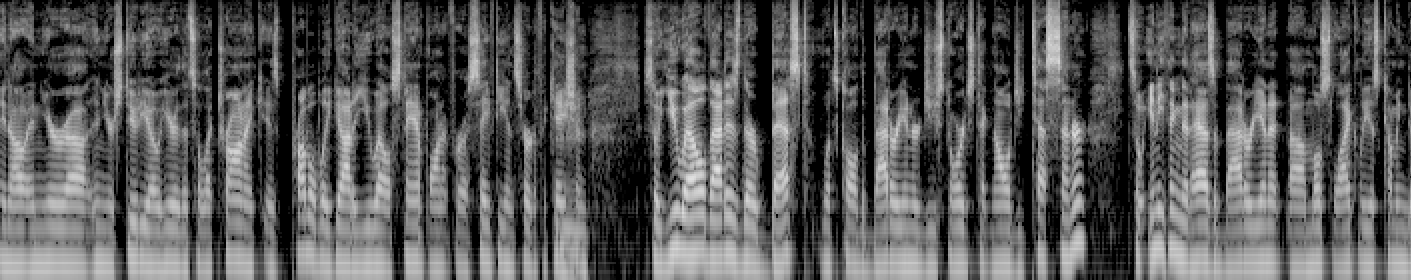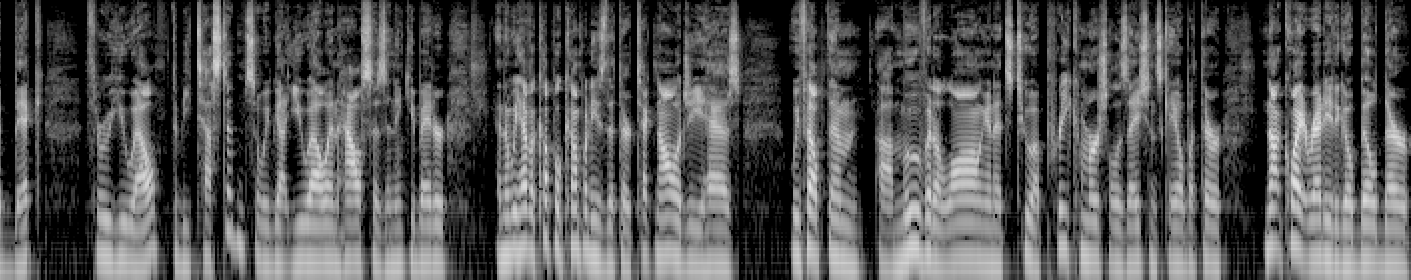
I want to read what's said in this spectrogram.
you know, in your uh, in your studio here that's electronic is probably got a UL stamp on it for a safety and certification. Mm-hmm. So UL that is their best, what's called the Battery Energy Storage Technology Test Center. So anything that has a battery in it, uh, most likely is coming to BIC through UL to be tested. So we've got UL in house as an incubator, and then we have a couple companies that their technology has. We've helped them uh, move it along, and it's to a pre-commercialization scale, but they're not quite ready to go build their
